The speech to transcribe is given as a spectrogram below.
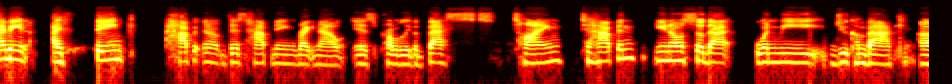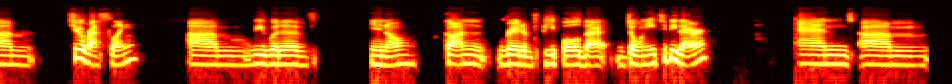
I mean, I think happen uh, this happening right now is probably the best time to happen you know so that when we do come back um to wrestling um we would have you know gotten rid of the people that don't need to be there. And um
